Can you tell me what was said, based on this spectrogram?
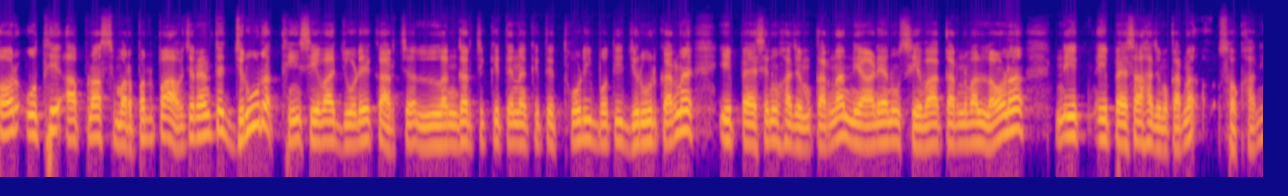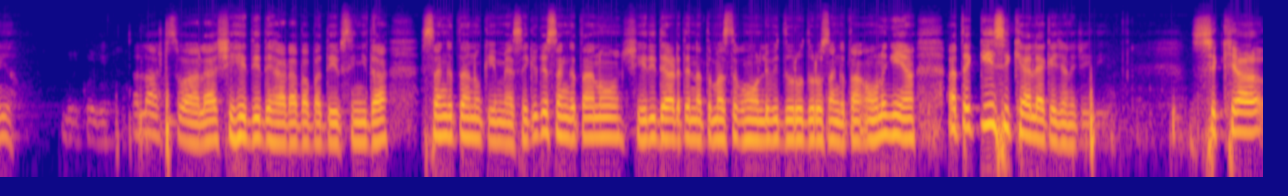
ਔਰ ਉਥੇ ਆਪਣਾ ਸਮਰਪਣ ਭਾਵ ਚ ਰਹਿਣ ਤੇ ਜਰੂਰ ਹੱਥੀਂ ਸੇਵਾ ਜੋੜੇ ਘਰ ਚ ਲੰਗਰ ਚ ਕਿਤੇ ਨਾ ਕਿਤੇ ਥੋੜੀ ਬਹੁਤੀ ਜਰੂਰ ਕਰਨ। ਇਹ ਪੈਸੇ ਨੂੰ ਹਜਮ ਕਰਨਾ ਨਿਆਣਿਆਂ ਨੂੰ ਸੇਵਾ ਕਰਨ ਵੱਲ ਲਾਉਣਾ ਇਹ ਇਹ ਪੈਸਾ ਹਜਮ ਕਰਨਾ ਸੌਖਾ ਨਹੀਂ ਆ। ਲਾਸਟ ਸਵਾਲ ਹੈ ਸ਼ਹੀਦੀ ਦਿਹਾੜਾ ਬਾਬਾ ਦੀਪ ਸਿੰਘ ਜੀ ਦਾ। ਸੰਗਤਾਂ ਨੂੰ ਕੀ ਮੈਸੇਜ ਕਿਉਂਕਿ ਸੰਗਤਾਂ ਨੂੰ ਸ਼ਹੀਦੀ ਦਿਹਾੜੇ ਤੇ ਨਤਮਸਤਕ ਹੋਣ ਲਈ ਵੀ ਦੂਰੋਂ ਦੂਰੋਂ ਸੰਗਤਾਂ ਆਉਣਗੀਆਂ ਅਤੇ ਕੀ ਸਿੱਖਿਆ ਲੈ ਕੇ ਜਾਣੀ ਚਾਹੀਦੀ ਹੈ? ਸਿੱਖਿਆ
